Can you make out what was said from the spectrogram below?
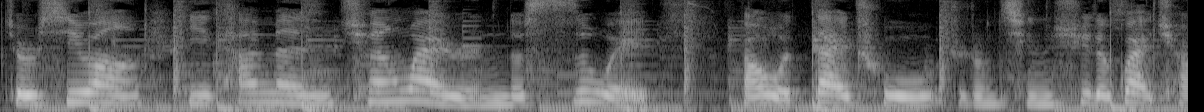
就是希望以他们圈外人的思维，把我带出这种情绪的怪圈。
